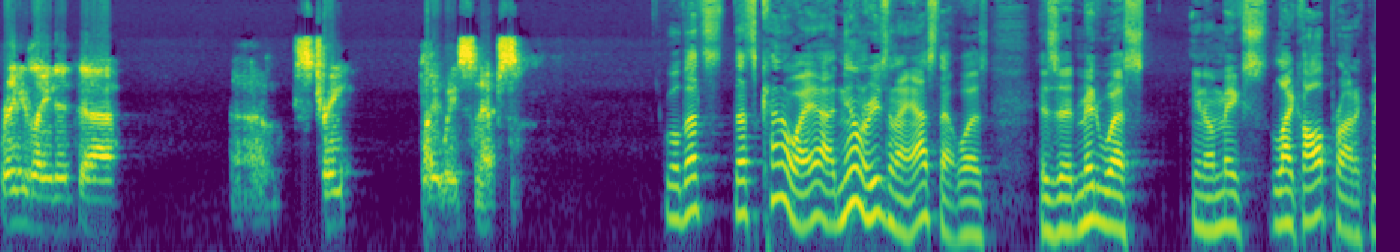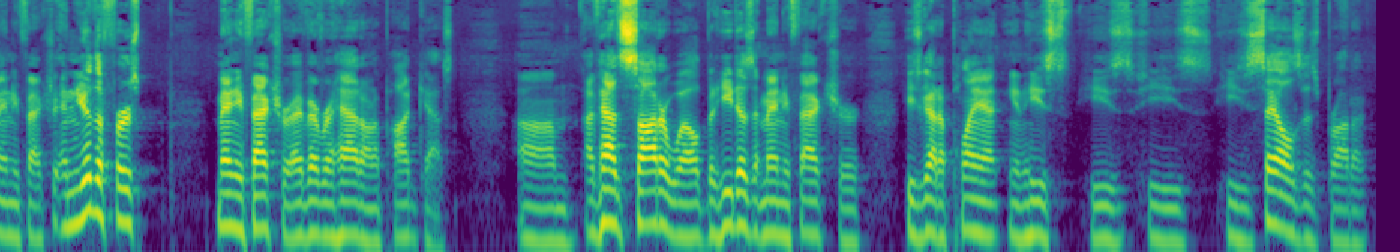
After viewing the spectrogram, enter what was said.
regulated uh, uh, straight lightweight snips. Well, that's that's kind of why. I, and the only reason I asked that was is that Midwest, you know, makes like all product manufacturer, and you're the first manufacturer I've ever had on a podcast. Um, I've had Solderweld, but he doesn't manufacture. He's got a plant, and he's he's he's he sells his product.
